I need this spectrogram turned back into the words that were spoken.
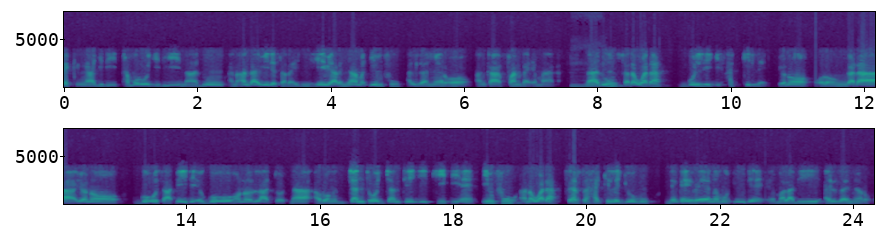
sekkiŋaaji ɗi tamoroji ɗi na ɗum ana annda wiide saɗa e heewi aɗa ñaama ɗin fuu alzamére o an ka fanɗa e maaɗa. Mm. Na ɗum saɗa waɗa golleji hakkille. Yono oɗon gaɗa yono go'o sa ɓeydi e go'o hono laatto na oɗon janto janteji kiiɗɗi en. Ɗin fuu ana waɗa ferta hakkille joomum nden kay reenamo iwde e maladi alzheimer o.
